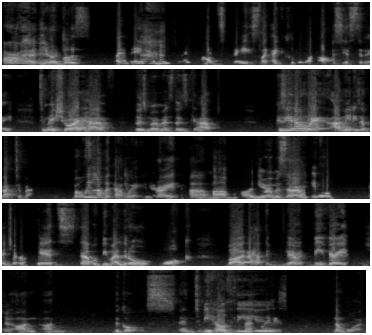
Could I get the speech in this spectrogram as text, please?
All right. And you're just, I make, I sure I had space. Like I cleaned out office yesterday to make sure I have those moments, those gaps. Because, you know, where our meetings are back to back. But we love it that way, right? Um, God, the yeah. moments that I would go and check up kids, that would be my little walk. But I have to very, be very attention on on the goals, and to be healthy exactly. is number one.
